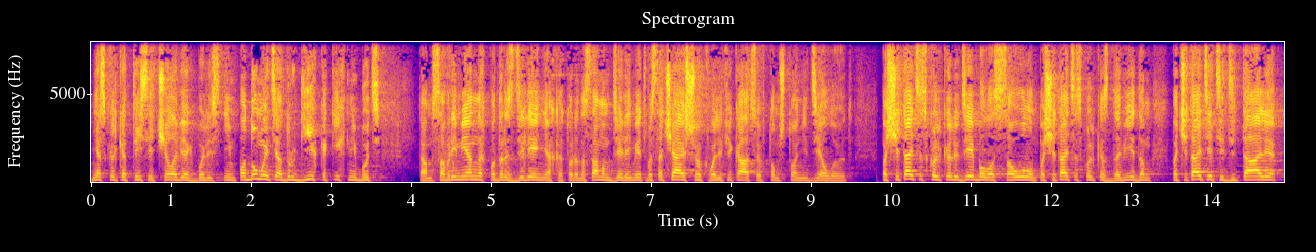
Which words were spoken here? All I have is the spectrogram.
несколько тысяч человек были с ним. Подумайте о других каких-нибудь там, современных подразделениях, которые на самом деле имеют высочайшую квалификацию в том, что они делают. Посчитайте, сколько людей было с Саулом, посчитайте, сколько с Давидом, почитайте эти детали –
